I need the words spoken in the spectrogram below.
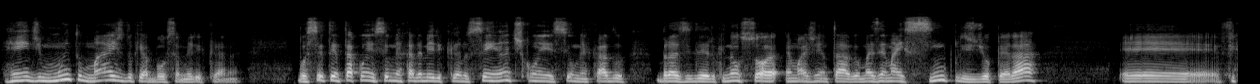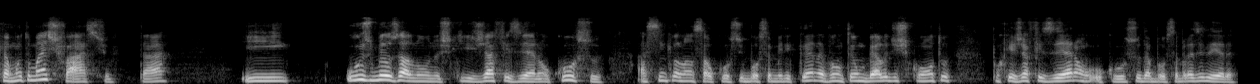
rende muito mais do que a Bolsa Americana. Você tentar conhecer o mercado americano sem antes conhecer o mercado brasileiro, que não só é mais rentável, mas é mais simples de operar, é, fica muito mais fácil. Tá? E os meus alunos que já fizeram o curso, assim que eu lançar o curso de Bolsa Americana, vão ter um belo desconto, porque já fizeram o curso da Bolsa Brasileira.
